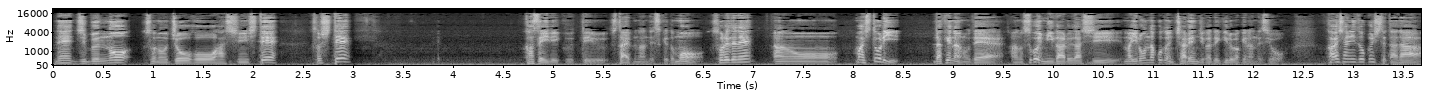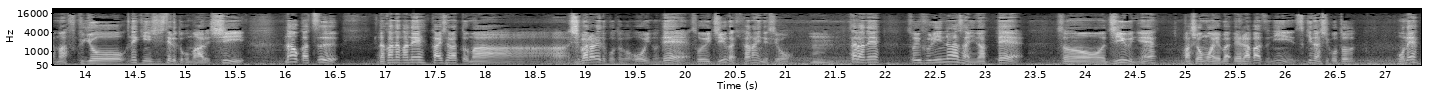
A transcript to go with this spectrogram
ね、自分の、その情報を発信して、そして、稼いでいくっていうスタイルなんですけども、それでね、あのー、まあ、一人、だけなので、あの、すごい身軽だし、まあ、いろんなことにチャレンジができるわけなんですよ。会社に属してたら、まあ、副業をね、禁止してるとこもあるし、なおかつ、なかなかね、会社だとまあ、縛られることが多いので、そういう自由が効かないんですよ。うん。ただね、そういうフリーランサーになって、その、自由にね、場所も選ばずに好きな仕事をね、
